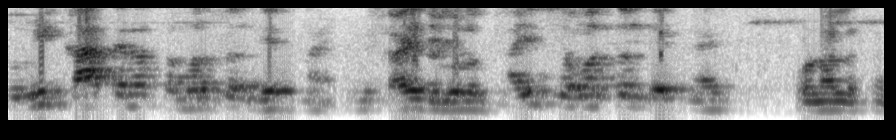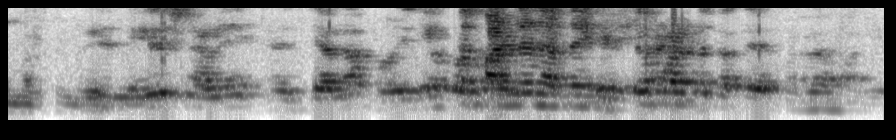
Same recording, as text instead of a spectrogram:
तुम्ही का त्यांना समर्थन देत नाही? तुम्ही काहीच बोलत. काहीच समर्थन देत नाही. कोणाला समर्थन देत नाही. निलेश राणे ज्यांना बळीचा एकटं बकरा- पाडलं जातंय. एकटं पाडलं जातंय या सगळ्या मागे.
